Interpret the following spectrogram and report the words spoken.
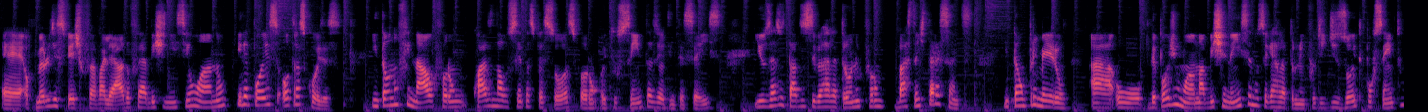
é, o primeiro desfecho que foi avaliado foi a abstinência em um ano e depois outras coisas. Então no final foram quase 900 pessoas, foram 886, e os resultados do cigarro eletrônico foram bastante interessantes. Então, primeiro, a, o, depois de um ano, a abstinência no cigarro eletrônico foi de 18%,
